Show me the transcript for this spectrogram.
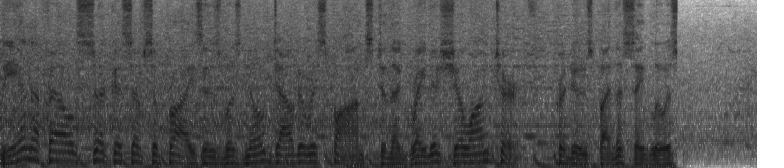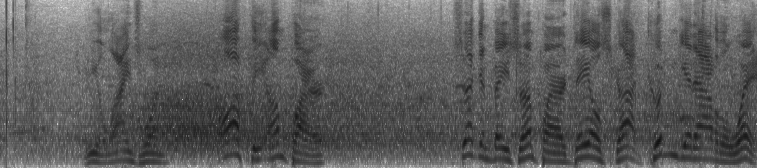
The NFL's circus of surprises was no doubt a response to the greatest show on turf, produced by the St. Louis. He aligns one off the umpire. Second base umpire Dale Scott couldn't get out of the way.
